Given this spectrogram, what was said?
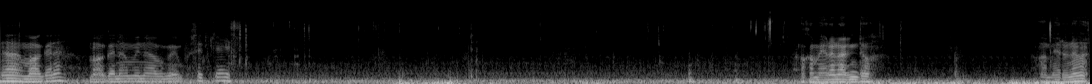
na, umaga na. Umaga na may nabag yung pusit guys. Baka meron na rin to. Ah, meron na nga.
